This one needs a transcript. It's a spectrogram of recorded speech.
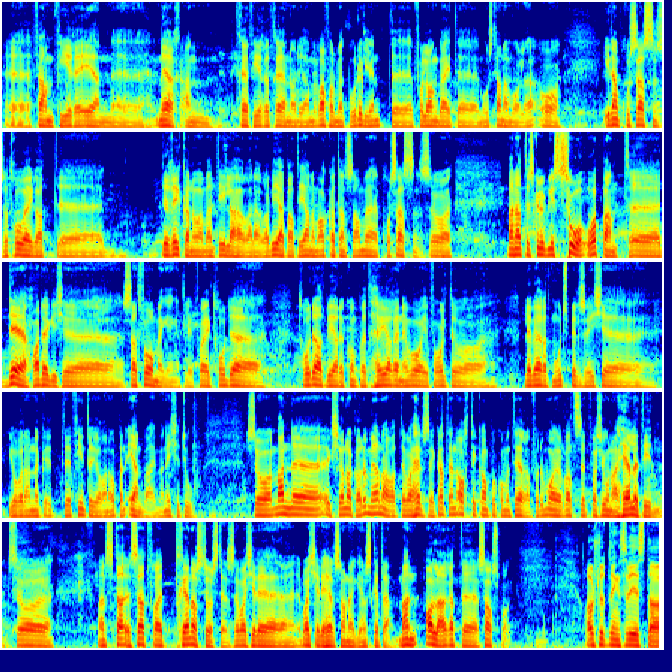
5-4-1 mer enn 3-4-3 når de har i hvert fall møtt Bodø-Glimt. For lang vei til motstandermålet. Og i den prosessen så tror jeg at det ryker noen ventiler her og der. Og vi har vært igjennom akkurat den samme prosessen. så men at det skulle bli så åpent, det hadde jeg ikke sett for meg, egentlig. For jeg trodde trodde at vi hadde kommet på et høyere nivå i forhold til å levere et motspill som ikke gjorde denne Det er fint å gjøre den åpen én vei, men ikke to. Så, men eh, jeg skjønner hva du mener, at det var helt sikkert en artig kamp å kommentere. For det må jo ha vært situasjoner hele tiden. Så, men sett fra et trenerståsted så var ikke, det, var ikke det helt sånn jeg ønsket det. Men all ære til Sarpsborg. Avslutningsvis, da,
